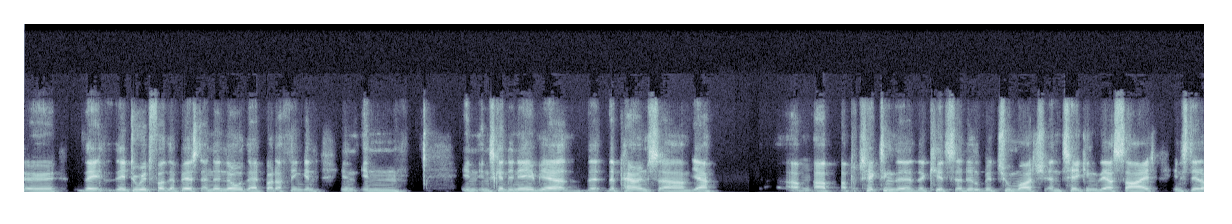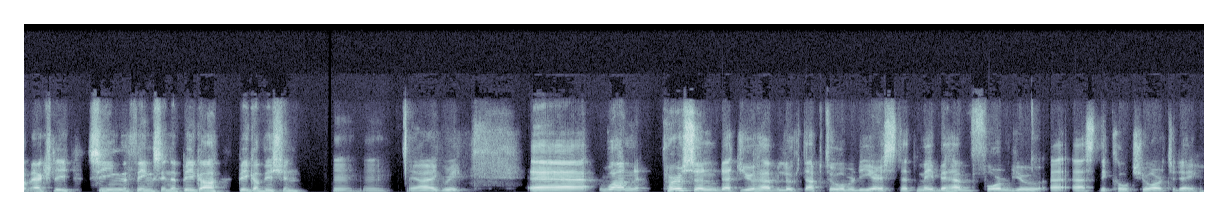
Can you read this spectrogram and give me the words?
uh, they they do it for their best and they know that. But I think in in in in, in Scandinavia, the, the parents, um, yeah, are, are, are, protecting the, the kids a little bit too much and taking their side instead of actually seeing the things in a bigger bigger vision. Mm-hmm. yeah i agree. Uh, one person that you have looked up to over the years that maybe have formed you uh, as the coach you are today?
